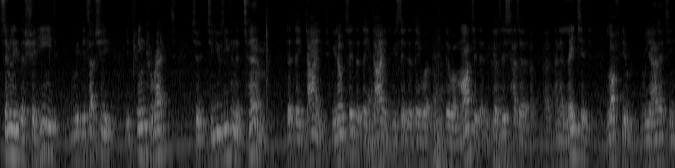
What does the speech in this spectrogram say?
Similarly, the shaheed, it's actually it's incorrect to, to use even the term that they died. We don't say that they died. We say that they were they were martyred because this has a, a, an elated, lofty reality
